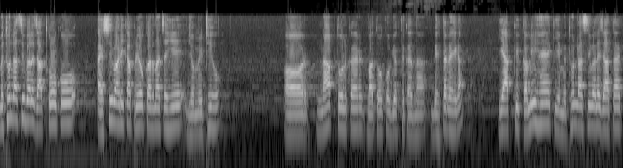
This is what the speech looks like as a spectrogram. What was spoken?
मिथुन राशि वाले जातकों को ऐसी वाणी का प्रयोग करना चाहिए जो मीठी हो और नाप तोलकर बातों को व्यक्त करना बेहतर रहेगा। ये आपकी कमी है कि ये मिथुन राशि वाले जातक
